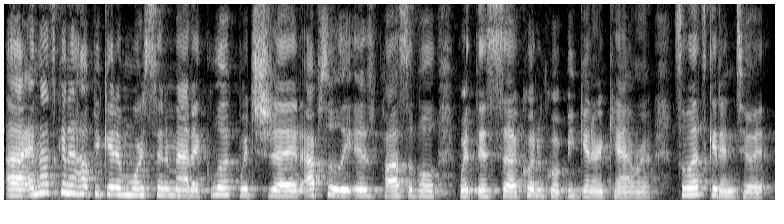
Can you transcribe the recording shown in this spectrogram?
uh, and that's going to help you get a more cinematic look, which uh, absolutely is possible with this uh, quote-unquote beginner camera. So let's get into it.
